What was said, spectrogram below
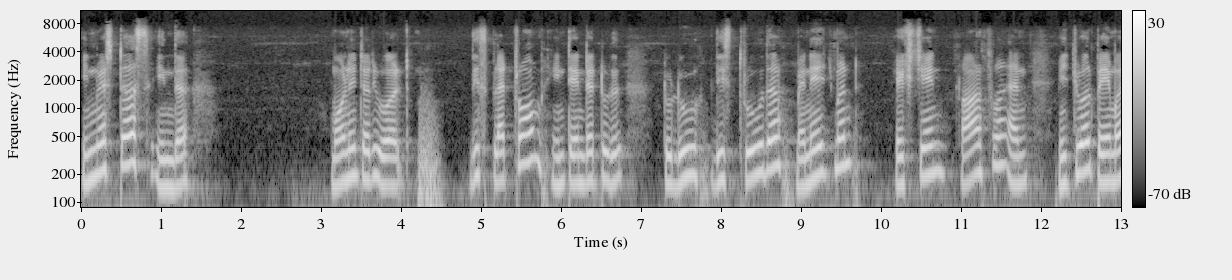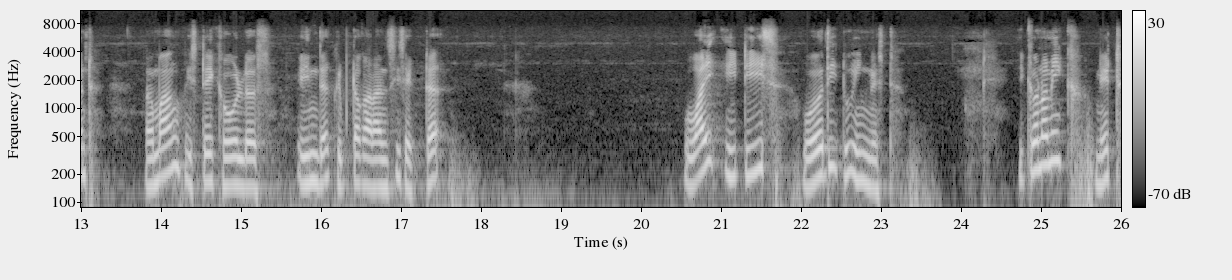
investors in the monetary world. This platform intended to, to do this through the management, exchange, transfer and mutual payment among stakeholders in the cryptocurrency sector. Why it is worthy to invest? Ecoinomic Net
